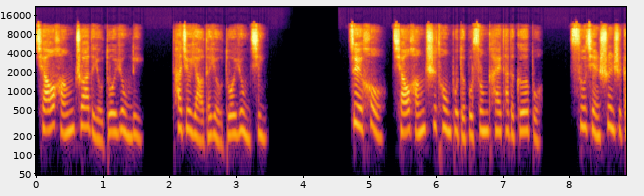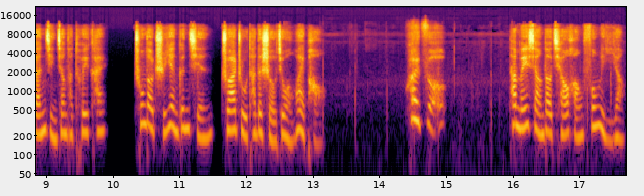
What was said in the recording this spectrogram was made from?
乔航抓的有多用力，他就咬的有多用劲。最后，乔航吃痛，不得不松开他的胳膊。苏浅顺势赶紧将他推开，冲到池燕跟前，抓住他的手就往外跑。快走！他没想到乔航疯了一样，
